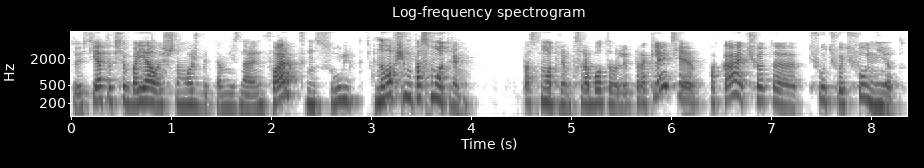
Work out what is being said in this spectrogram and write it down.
То есть я-то все боялась, что может быть там, не знаю, инфаркт, инсульт. Ну, в общем, посмотрим. Посмотрим, сработало ли проклятие. Пока что-то тьфу-тьфу-тьфу нет.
